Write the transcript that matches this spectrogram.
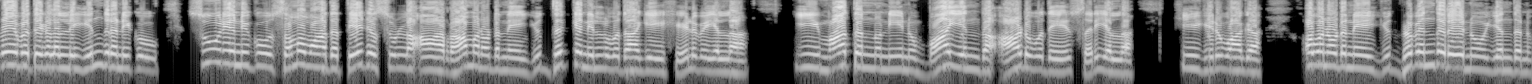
ದೇವತೆಗಳಲ್ಲಿ ಇಂದ್ರನಿಗೂ ಸೂರ್ಯನಿಗೂ ಸಮವಾದ ತೇಜಸ್ಸುಳ್ಳ ಆ ರಾಮನೊಡನೆ ಯುದ್ಧಕ್ಕೆ ನಿಲ್ಲುವುದಾಗಿ ಹೇಳುವೆಯಲ್ಲ. ಈ ಮಾತನ್ನು ನೀನು ಬಾಯಿಂದ ಆಡುವುದೇ ಸರಿಯಲ್ಲ. ಹೀಗಿರುವಾಗ ಅವನೊಡನೆ ಯುದ್ಧವೆಂದರೇನು ಎಂದನು.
